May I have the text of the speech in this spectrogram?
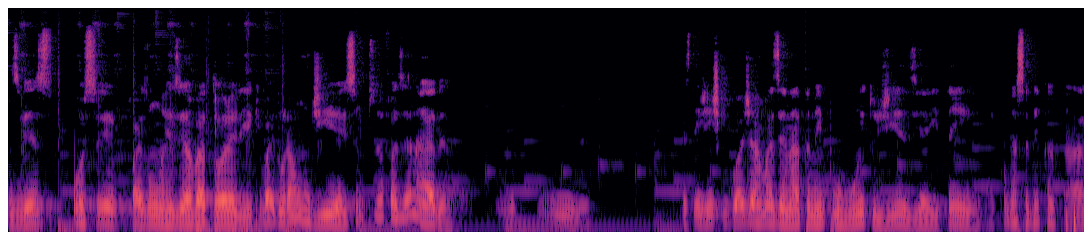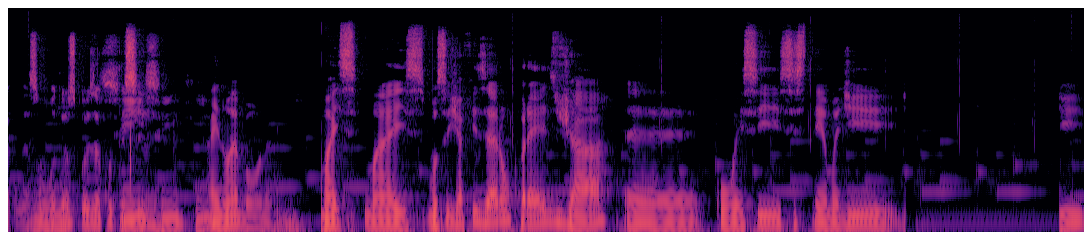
Às vezes, pô, você faz um reservatório ali que vai durar um dia, aí você não precisa fazer nada. Pequenininho, né? Mas tem gente que gosta de armazenar também por muitos dias, e aí tem. Aí começa a decantar, começam Uhum. outras coisas a acontecer. Sim, né? sim, sim. Aí não é bom, né? Mas, mas vocês já fizeram prédios já é, com esse sistema de, de,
